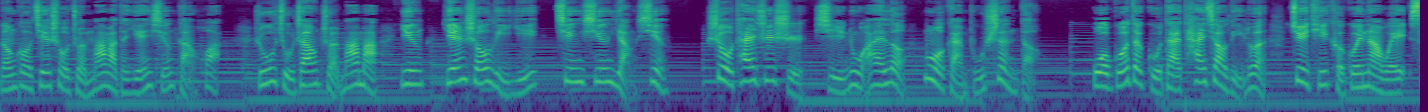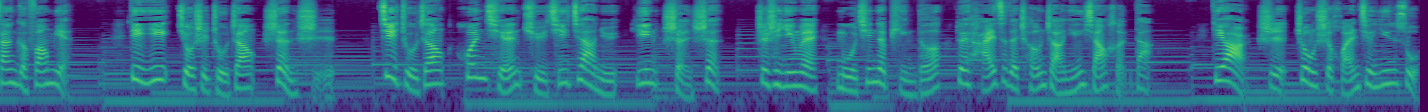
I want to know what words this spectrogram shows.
能够接受准妈妈的言行感化，如主张准妈妈应严守礼仪、清心养性。受胎之时，喜怒哀乐莫感不慎等。我国的古代胎教理论具体可归纳为三个方面：第一，就是主张慎始，即主张婚前娶妻嫁女应审慎，这是因为母亲的品德对孩子的成长影响很大；第二是重视环境因素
